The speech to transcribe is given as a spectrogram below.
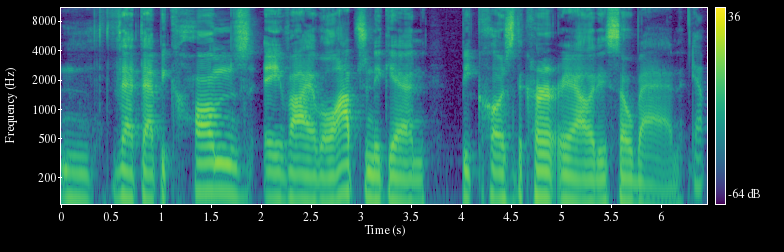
that that becomes a viable option again because the current reality is so bad. Yep.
